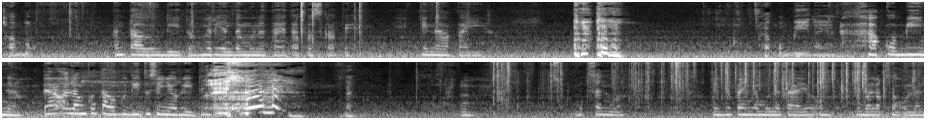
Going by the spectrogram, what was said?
Kabok. Ang tawag dito. Merienda muna tayo tapos kape. Tinapay. Hakubina yan. Hakobina. Pero alam ko tawag ko dito senyorita. Mm. Buksan mo. Medyo pahinga muna tayo. Oh. Tumalaks ang ulan.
